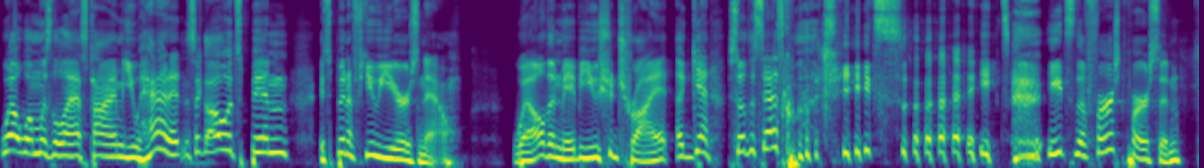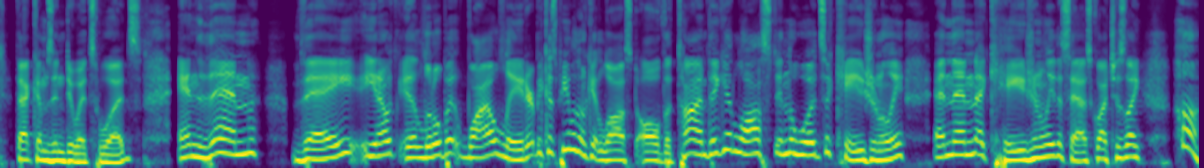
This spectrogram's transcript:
Well, when was the last time you had it? It's like, oh, it's been it's been a few years now. Well, then maybe you should try it again. So the Sasquatch eats eats eats the first person that comes into its woods, and then they, you know, a little bit while later, because people don't get lost all the time, they get lost in the woods occasionally, and then occasionally the Sasquatch is like, "Huh,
